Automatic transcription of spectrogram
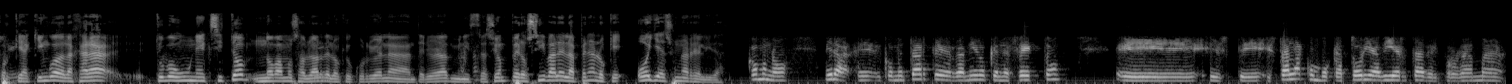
Porque aquí en Guadalajara eh, tuvo un éxito, no vamos a hablar de lo que ocurrió en la anterior administración, pero sí vale la pena lo que hoy es una realidad. ¿Cómo no? Mira, eh, comentarte, Ramiro, que en efecto este, está la convocatoria abierta del programa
